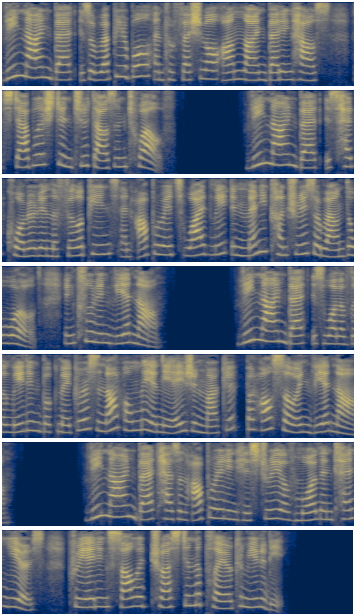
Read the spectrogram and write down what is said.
V9Bet is a reputable and professional online betting house, established in 2012. V9Bet is headquartered in the Philippines and operates widely in many countries around the world, including Vietnam. V9Bet is one of the leading bookmakers not only in the Asian market but also in Vietnam. V9Bet has an operating history of more than 10 years, creating solid trust in the player community.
